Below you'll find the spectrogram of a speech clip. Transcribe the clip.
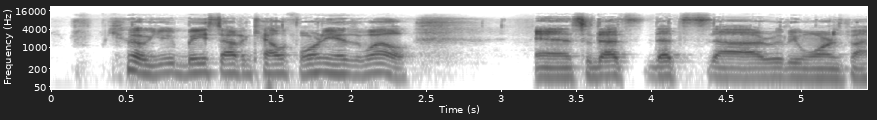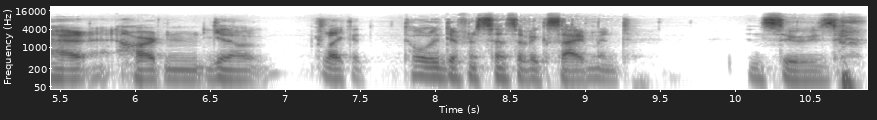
you know you're based out of california as well and so that's that's uh, really warms my heart and you know like a totally different sense of excitement ensues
